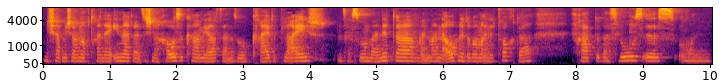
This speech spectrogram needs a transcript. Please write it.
Und ich habe mich auch noch daran erinnert, als ich nach Hause kam, ja dann so kreidebleich. Unser Sohn war nicht da, mein Mann auch nicht, aber meine Tochter fragte, was los ist. Und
